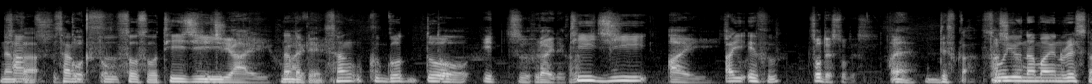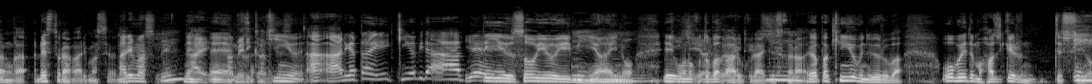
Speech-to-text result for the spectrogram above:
なんか Thanks そうそう TG TGI なんだっけ？ Thank God it's Friday かな TGIF そうですそうです。はい、ですか。そういう名前のレストランがレストランがありますよね。ありますね。ね。はい、えー、アメリカ金曜あありがたい。金曜日だっていうそういう意味合いの英語の言葉があるくらいですから、やっぱ金曜日の夜は欧米でも弾けるんですよ。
